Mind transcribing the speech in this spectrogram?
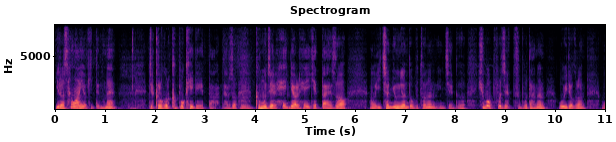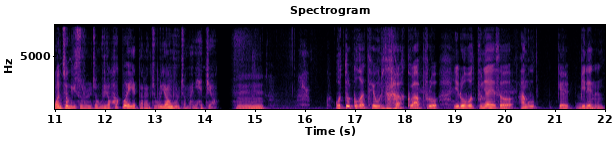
이런 상황이었기 때문에 이제 그런 걸 극복해야 되겠다. 그래서 그 문제를 해결해야겠다 해서 어 2006년도부터는 이제 그 휴보 프로젝트보다는 오히려 그런 원천 기술을 좀 우리가 확보해야겠다라는 쪽으로 연구를 좀 많이 했죠. 음. 어떨 것 같아요, 우리나라 그 앞으로 이 로봇 분야에서 한국의 미래는?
